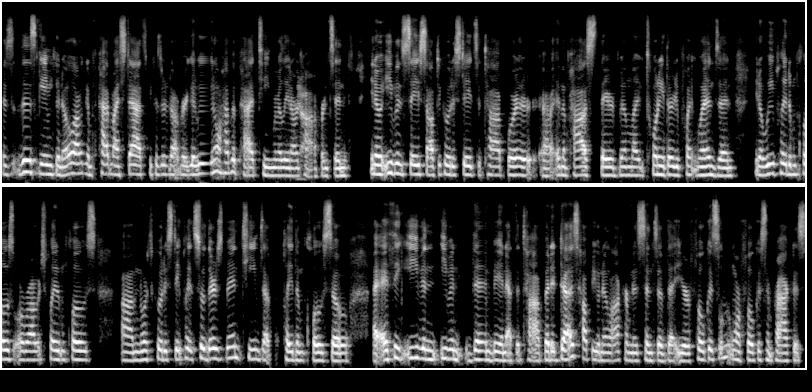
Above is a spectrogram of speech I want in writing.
is this game, you can oh I can pad my stats because they're not very good. We don't have a pad team really in our yeah. conference. And, you know, even say South Dakota State's the top where uh, in the past there had been like 20, 30 point wins. And, you know, we played them close or Roberts played them close um, North Dakota State played. So there's been teams that play them close. So I, I, think even even them being at the top, but it does help you in the locker room in the sense of that you're focused, a little bit more focused in practice,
